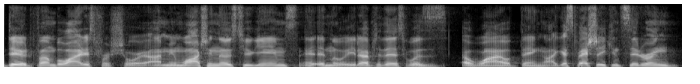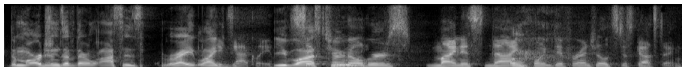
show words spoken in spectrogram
Dude, fumbleitis for sure. I mean, watching those two games in the lead up to this was a wild thing. Like, especially considering the margins of their losses, right? Like, Exactly. you've Six lost two- turnovers minus nine point differential. It's disgusting.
